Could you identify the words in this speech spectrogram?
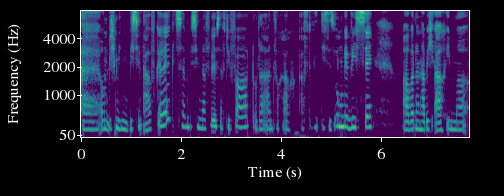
äh, und ich bin ein bisschen aufgeregt, so ein bisschen nervös auf die Fahrt oder einfach auch auf die, dieses Ungewisse. Aber dann habe ich auch immer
